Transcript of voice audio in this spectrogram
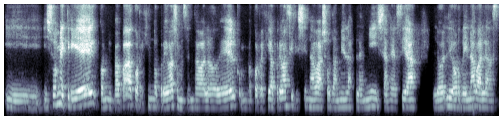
y, yo me crié con mi papá corrigiendo pruebas, yo me sentaba al lado de él, como corregía pruebas y le llenaba yo también las planillas, le, hacía, le ordenaba las,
